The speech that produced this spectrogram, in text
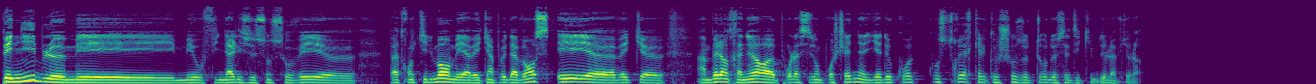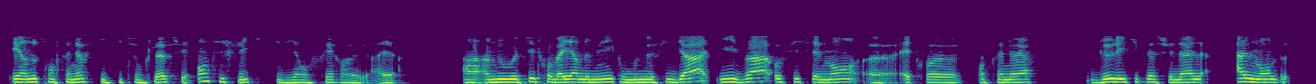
pénible, mais mais au final ils se sont sauvés euh, pas tranquillement, mais avec un peu d'avance et euh, avec euh, un bel entraîneur pour la saison prochaine. Il y a de quoi construire quelque chose autour de cette équipe de la Viola. Et un autre entraîneur qui quitte son club, c'est Antiflick, qui vient offrir un, nouveau titre au Bayern de Munich en Bundesliga. Il va officiellement être entraîneur de l'équipe nationale allemande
